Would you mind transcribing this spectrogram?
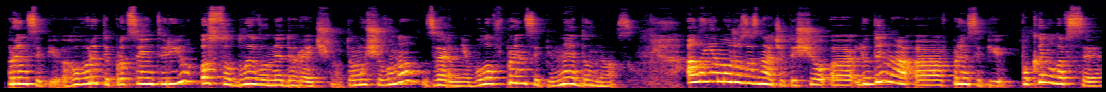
в принципі, говорити про це інтерв'ю особливо недоречно, тому що воно звернення було в принципі не до нас. Але я можу зазначити, що е, людина, е, в принципі, покинула все.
